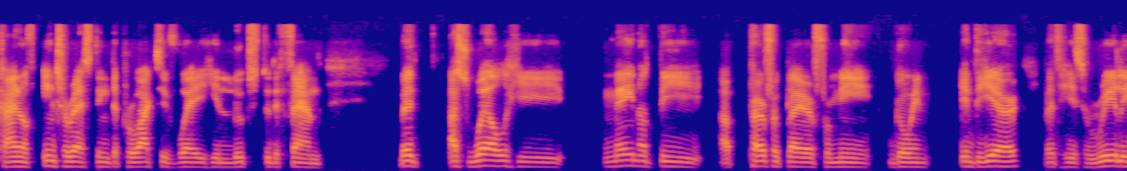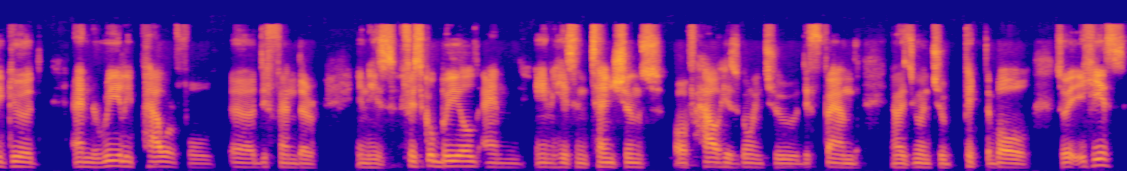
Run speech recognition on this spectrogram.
kind of interesting the proactive way he looks to defend but as well he may not be a perfect player for me going in the air but he's really good and really powerful uh, defender in his physical build and in his intentions of how he's going to defend how he's going to pick the ball. So he's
